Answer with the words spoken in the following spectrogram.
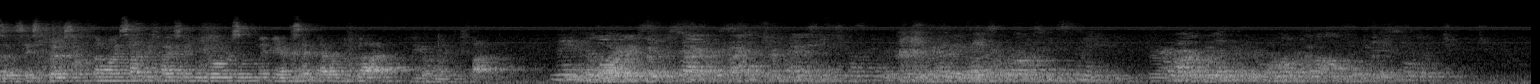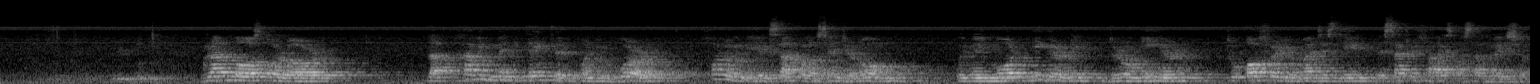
brothers and sisters, now my sacrificing and yours may be accepted on the flag my 95. Salvation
